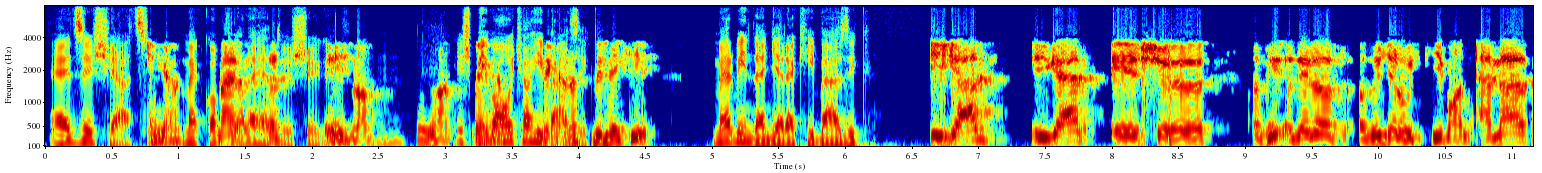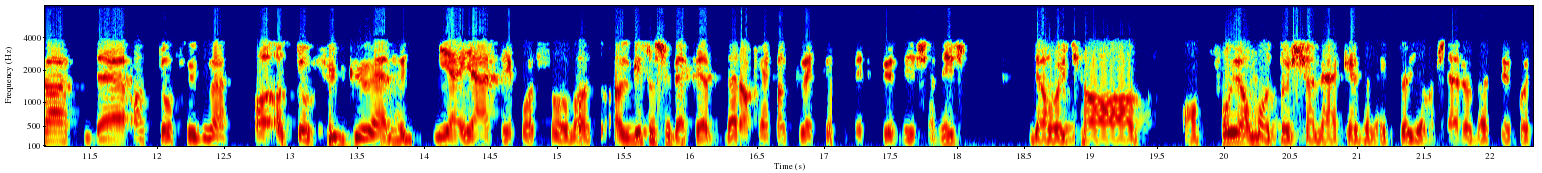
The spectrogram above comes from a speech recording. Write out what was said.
Edzés játszik, Igen, megkapja a lehetőséget. Így van, így van. És mi van, hogyha hibázik? Igen, mindenki. Mert minden gyerek hibázik. Igen, igen, és az, azért az, az ugyanúgy ki van emelve, de attól, függve, attól függően, hogy milyen játékosról van az biztos, hogy berakják a következtetés is, de hogyha ha folyamatosan elkezdenék, ugye most erről beszélünk, hogy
